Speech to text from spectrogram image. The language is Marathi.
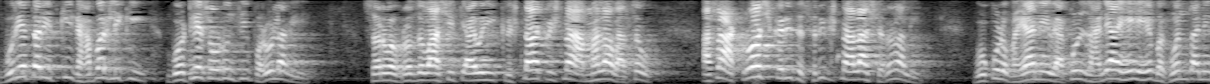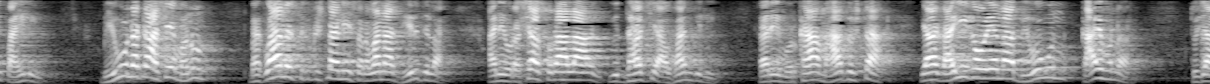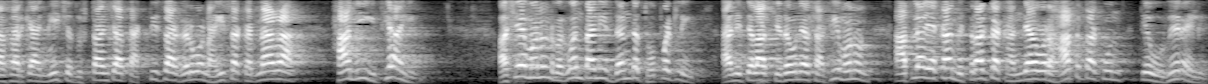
गुरे तर इतकी घाबरली की गोठे सोडून ती पडू लागली. सर्व व्रजवासी त्यावेळी कृष्णा कृष्णा आम्हाला वाचव. असा आक्रोश करीत श्रीकृष्णाला शरण आली. गोकुळ भयाने व्याकुळ झाले आहे हे भगवंतांनी पाहिले. भिवू नका असे म्हणून. भगवान श्रीकृष्णाने सर्वांना धीर दिला आणि वृषासुराला युद्धाचे आव्हान दिले. अरे मूर्खा महादुष्टा या गायी गवळ्यांना भिवून काय होणार? तुझ्यासारख्या नीच दुष्टांच्या ताकदीचा गर्व नाहीसा करणारा हा मी इथे आहे. असे म्हणून भगवंतांनी दंड थोपटले आणि त्याला चिडवण्यासाठी म्हणून आपल्या एका मित्राच्या खांद्यावर हात टाकून ते उभे राहिले.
